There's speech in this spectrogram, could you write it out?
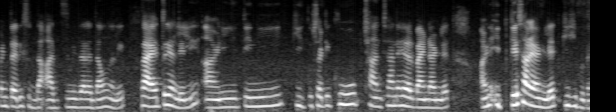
पण तरीसुद्धा आज मी जरा जाऊन आली. गायत्री आलेली आणि तिने किकूसाठी खूप छान छान हेअर बँड आणलेत आणि इतके सारे आणलेत की ही बघा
